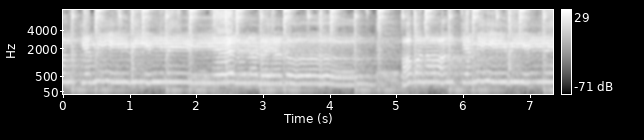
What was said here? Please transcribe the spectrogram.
ಅಂಕೆ ಮೀರಿ ಇಲ್ಲಿ ಏನು ನಡೆಯದು? ಅವನಾಂಕೆ ಮೀರಿ ಇಲ್ಲಿ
